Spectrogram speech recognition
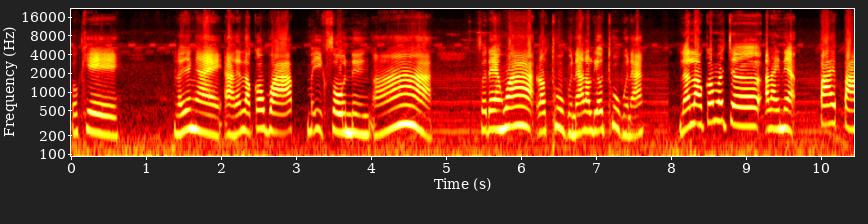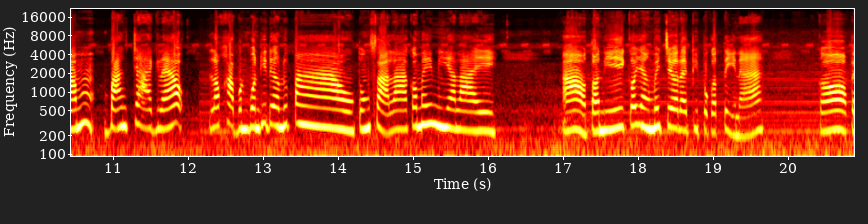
โอเค แล้วยังไง อะแล้วเราก็วาร์ปมาอีกโซนหนึ่งอ่า แสดงว่าเราถูกอยู่นะ เราเลี้ยวถูกอยู่นะ แล้วเราก็มาเจออะไรเนี่ย ป้ายปั๊มบางจากอีกแล้ว เราขับบนบนที่เดิมหรือเปล่า ตรงศาลาก็ไม่มีอะไร อ้าว ตอนนี้ก็ยังไม่เจออะไรผิดปกตินะ ก็ไป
